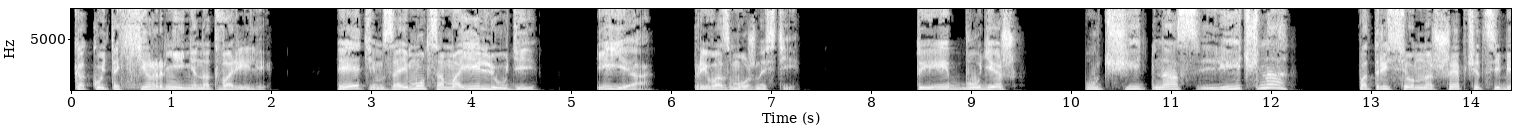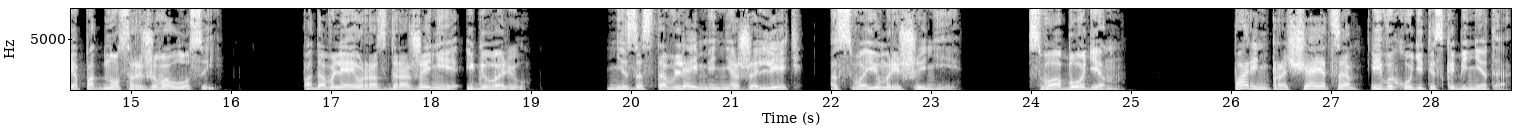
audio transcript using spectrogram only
какой-то херни не натворили. Этим займутся мои люди. И я, при возможности. «Ты будешь учить нас лично?» Потрясенно шепчет себе под нос рыжеволосый. Подавляю раздражение и говорю. «Не заставляй меня жалеть о своем решении. Свободен!» Парень прощается и выходит из кабинета.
